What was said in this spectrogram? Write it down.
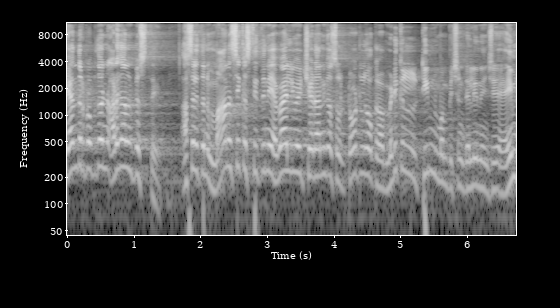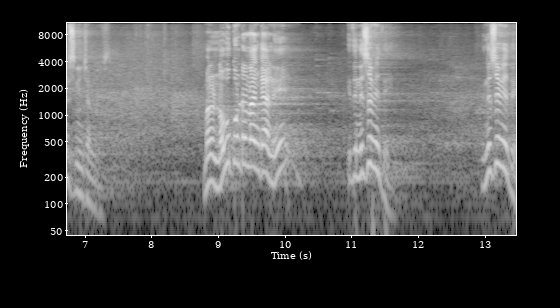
కేంద్ర ప్రభుత్వాన్ని అడగాలనిపిస్తుంది అసలు ఇతని మానసిక స్థితిని ఎవాల్యుయేట్ చేయడానికి అసలు టోటల్గా ఒక మెడికల్ టీంని పంపించిన ఢిల్లీ నుంచి ఎయిమ్స్ నుంచి అనిపిస్తుంది మనం నవ్వుకుంటున్నాం కానీ ఇది నిజం ఇది నిజం ఇది.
